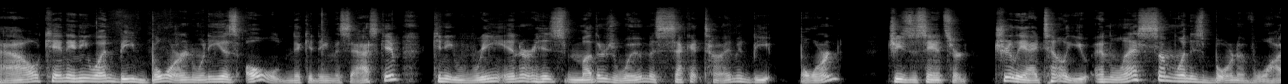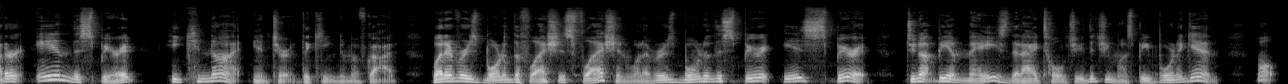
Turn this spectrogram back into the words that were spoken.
How can anyone be born when he is old? Nicodemus asked him. Can he re-enter his mother's womb a second time and be born? Jesus answered, Truly I tell you, unless someone is born of water and the Spirit, he cannot enter the kingdom of God. Whatever is born of the flesh is flesh, and whatever is born of the Spirit is spirit. Do not be amazed that I told you that you must be born again. Well,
